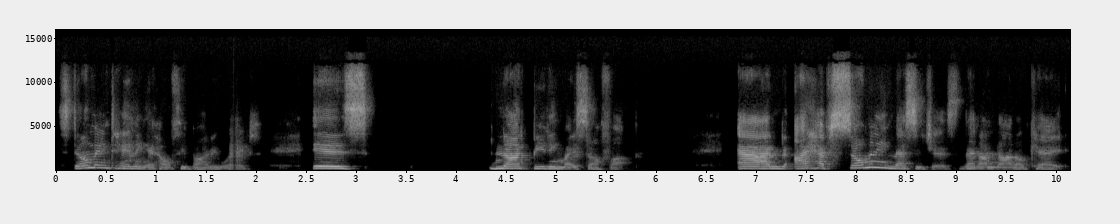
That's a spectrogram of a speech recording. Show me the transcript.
still maintaining a healthy body weight, is not beating myself up and I have so many messages that I'm not okay.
